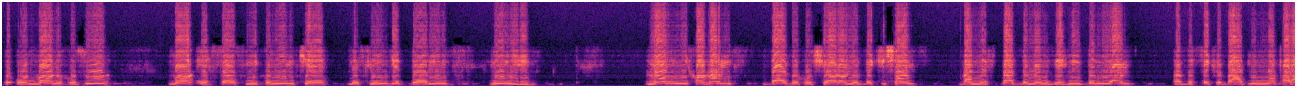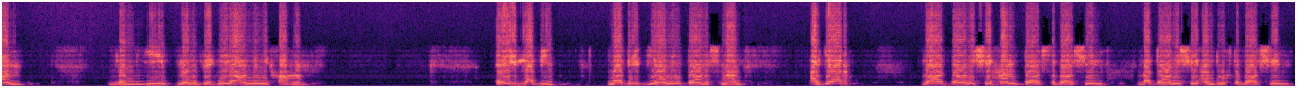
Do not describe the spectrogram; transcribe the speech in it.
به عنوان حضور ما احساس می‌کنیم که مثل اینکه داریم میمیریم. من می‌خواهم در به هوشیارانه بکشم. و نسبت به من ذهنی بمیرم و به فکر بعدی نپرم. زندگی من ذهنی را نمی‌خواهم. ای لبیب لبیب یعنی دانشمند. اگر ما دانشی هم داشته باشیم و دانشی اندوخته باشیم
